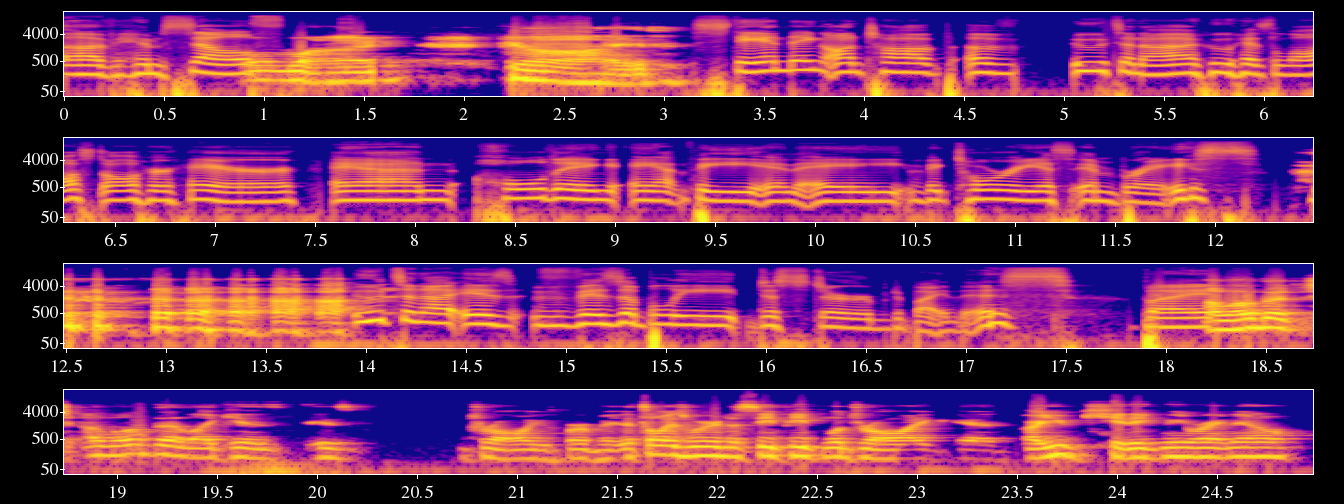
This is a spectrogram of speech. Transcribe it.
of himself Oh my god! standing on top of Utena, who has lost all her hair, and holding Anthy in a victorious embrace. Utena is visibly disturbed by this. But I love that. I love that. Like his his drawing is perfect. It's always weird to see people drawing. And are you kidding me right now?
